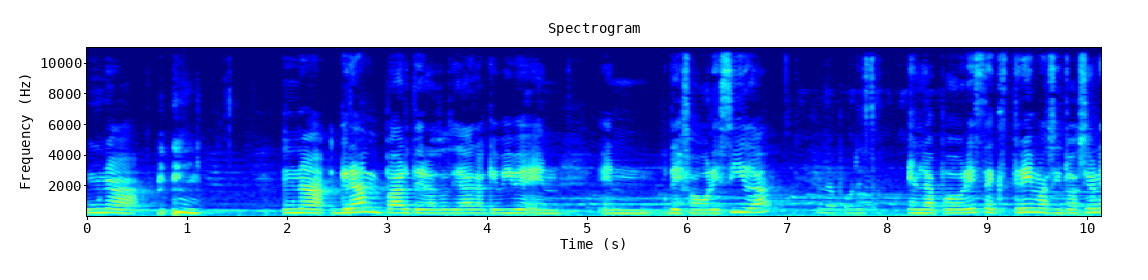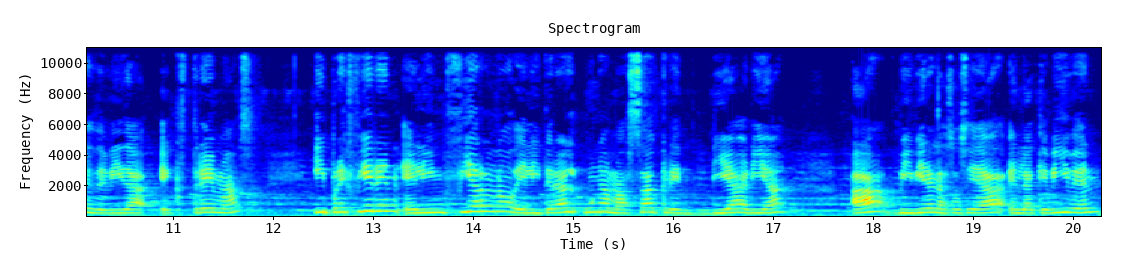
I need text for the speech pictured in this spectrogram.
una, una gran parte de la sociedad la que vive en en desfavorecida, en la pobreza, en la pobreza extrema, situaciones de vida extremas y prefieren el infierno de literal una masacre diaria a vivir en la sociedad en la que viven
